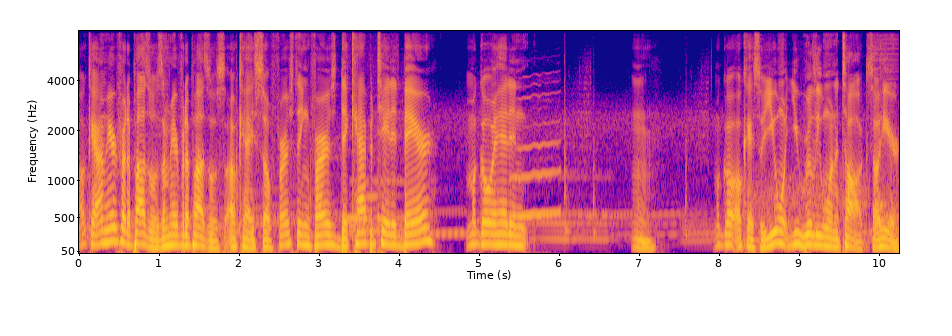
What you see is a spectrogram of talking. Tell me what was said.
Okay, I'm here for the puzzles. I'm here for the puzzles. Okay, so first thing first, decapitated bear. I'm gonna go ahead and. Hmm. I'm gonna go. Okay, so you want you really want to talk? So here.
